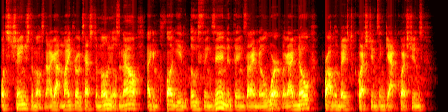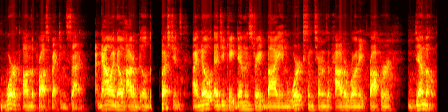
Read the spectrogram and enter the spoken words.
What's changed the most? Now I got micro testimonials. Now I can plug in those things into things that I know work. Like I know problem based questions and gap questions work on the prospecting side. Now I know how to build the questions. I know educate, demonstrate, buy in works in terms of how to run a proper demo.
